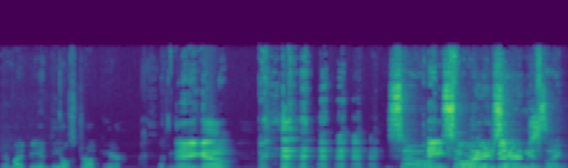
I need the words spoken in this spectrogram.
there might be a deal struck here. there you go. So, Paid so what you're saying is like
